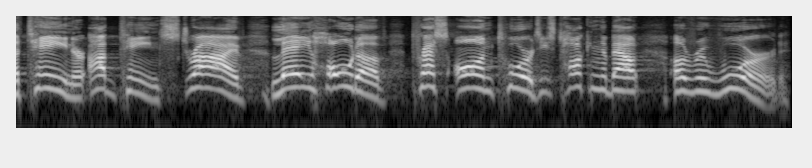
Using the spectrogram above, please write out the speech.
attain or obtain, strive, lay hold of, press on towards. He's talking about a reward.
